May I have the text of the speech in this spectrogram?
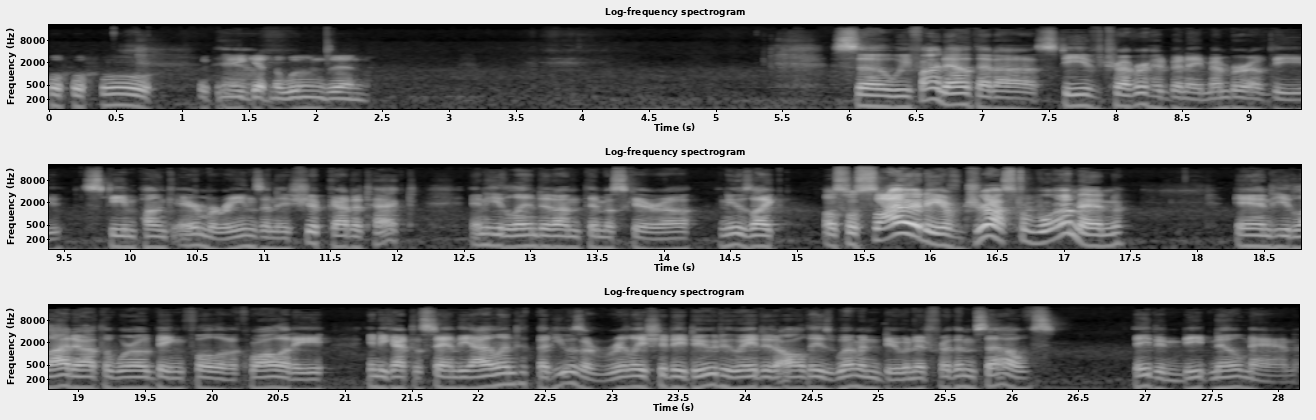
Hoo, hoo, hoo. Look at me getting the wounds in. So we find out that uh, Steve Trevor had been a member of the steampunk air marines and his ship got attacked and he landed on Themyscira and he was like, a society of just women! And he lied about the world being full of equality and he got to stay on the island, but he was a really shitty dude who hated all these women doing it for themselves. They didn't need no man.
